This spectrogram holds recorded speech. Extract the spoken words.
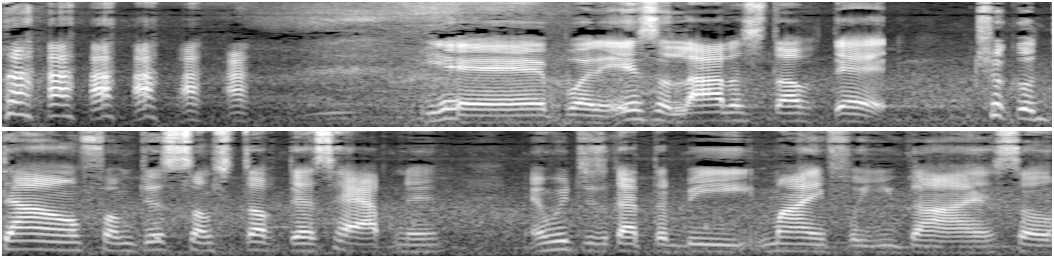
yeah, but it's a lot of stuff that trickle down from just some stuff that's happening. And we just got to be mindful, you guys. So,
